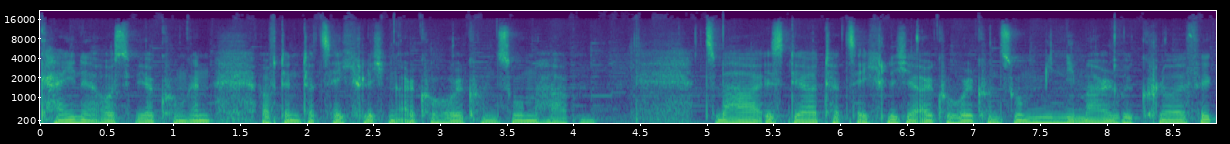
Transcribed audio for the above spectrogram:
keine Auswirkungen auf den tatsächlichen Alkoholkonsum haben. Zwar ist der tatsächliche Alkoholkonsum minimal rückläufig,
